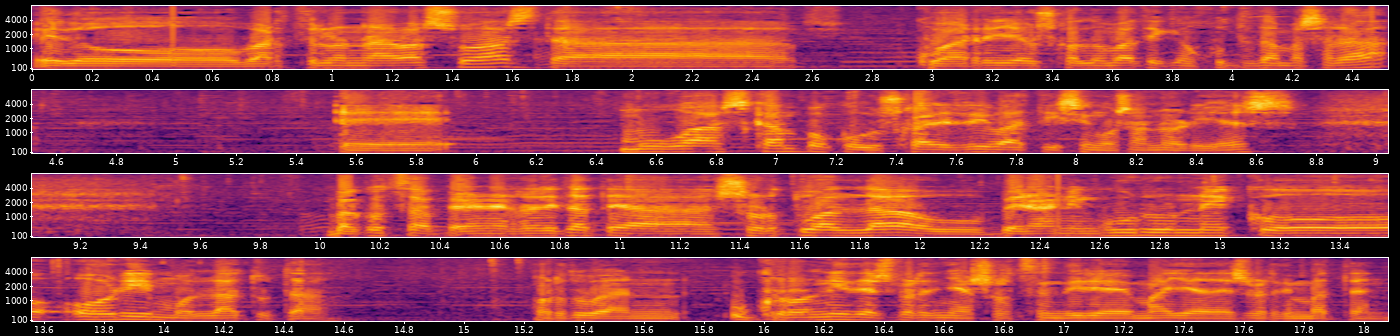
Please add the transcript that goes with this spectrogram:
Edo Barcelona basoaz eta kuarria euskaldun batekin juntetan basara e, mugaz kanpoko euskal herri bat izango zen hori, ez? Bakotza, beren errealitatea sortu aldau, beran inguruneko hori moldatuta. Orduan, ukroni desberdina sortzen dire maila desberdin baten.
